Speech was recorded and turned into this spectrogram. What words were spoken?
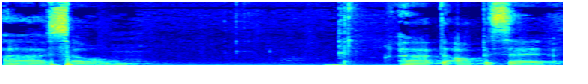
Uh, so uh, the opposite.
